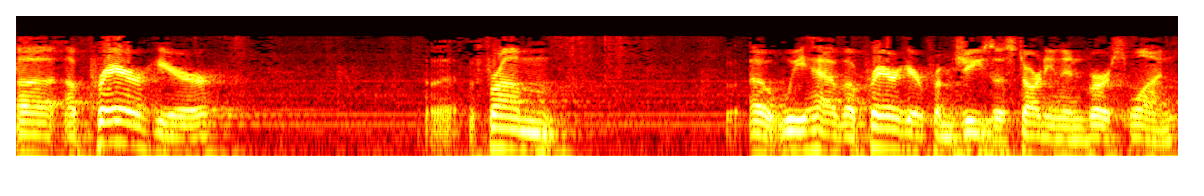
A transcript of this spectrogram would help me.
a, a prayer here uh, from, uh, we have a prayer here from Jesus starting in verse 1.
